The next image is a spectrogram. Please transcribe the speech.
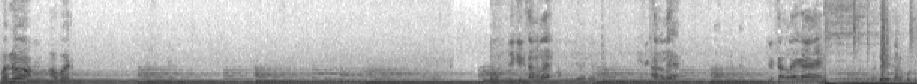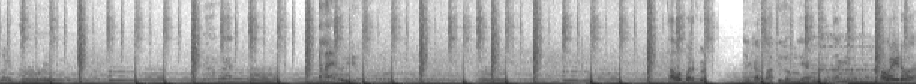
पण आवर. एक एक चांगला आहे. एक चांगला आहे. एक चांगला आहे काय? काढ फोटो काढ. थांबा परत करू एका पाती झोपली आहे दुसरं जागेवर. हवा इकडे बघा.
